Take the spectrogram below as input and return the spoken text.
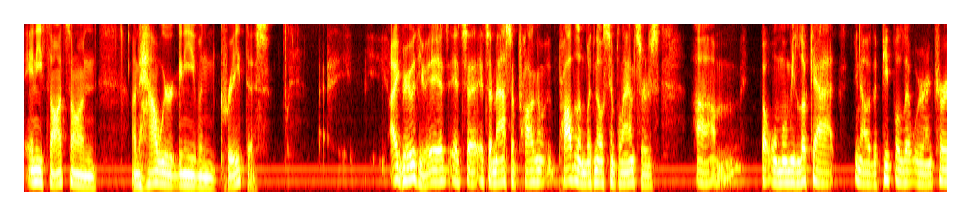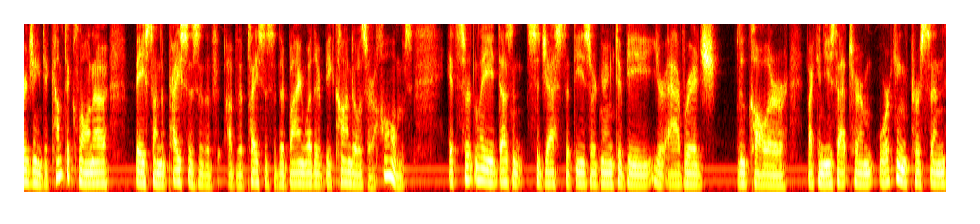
any thoughts on on how we're going to even create this? I agree with you. It's it's a it's a massive problem problem with no simple answers. Um, but when, when we look at you know the people that we're encouraging to come to Kelowna based on the prices of the of the places that they're buying, whether it be condos or homes, it certainly doesn't suggest that these are going to be your average blue collar, if I can use that term, working person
